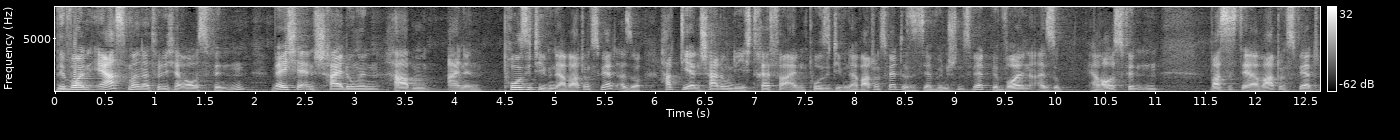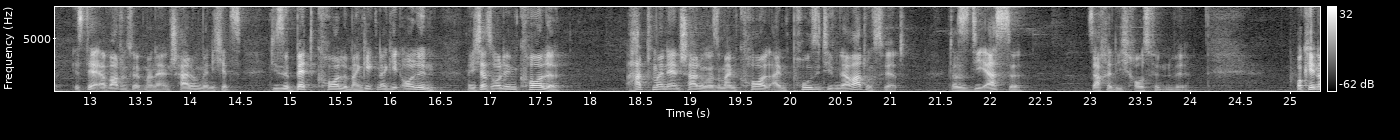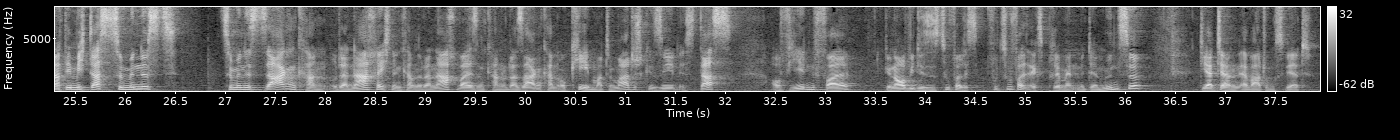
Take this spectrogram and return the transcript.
Wir wollen erstmal natürlich herausfinden, welche Entscheidungen haben einen positiven Erwartungswert. Also hat die Entscheidung, die ich treffe, einen positiven Erwartungswert. Das ist ja wünschenswert. Wir wollen also herausfinden, was ist der Erwartungswert, ist der Erwartungswert meiner Entscheidung, wenn ich jetzt diese Bet calle, mein Gegner geht all in, wenn ich das all in calle, hat meine Entscheidung, also mein Call, einen positiven Erwartungswert? Das ist die erste Sache, die ich rausfinden will. Okay, nachdem ich das zumindest, zumindest sagen kann oder nachrechnen kann oder nachweisen kann oder sagen kann, okay, mathematisch gesehen ist das auf jeden Fall, genau wie dieses Zufalls Zufallsexperiment mit der Münze, die hat ja einen Erwartungswert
